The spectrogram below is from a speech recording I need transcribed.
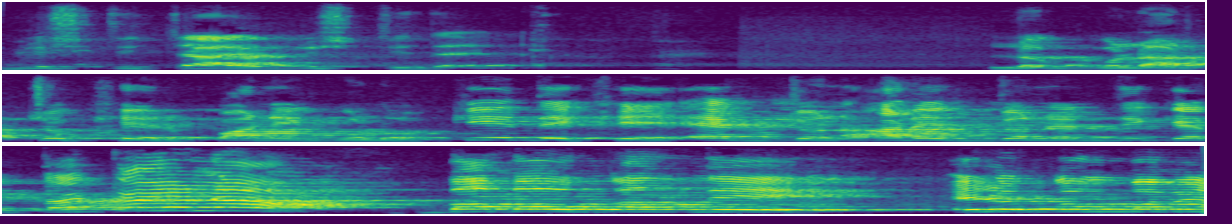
বৃষ্টি চায়, বৃষ্টি দেয় না। লোকগুলার চোখের পানিগুলো কে দেখে একজন আরেকজনের দিকে তাকায় না? বাবাও কান্দে, এরকম ভাবে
